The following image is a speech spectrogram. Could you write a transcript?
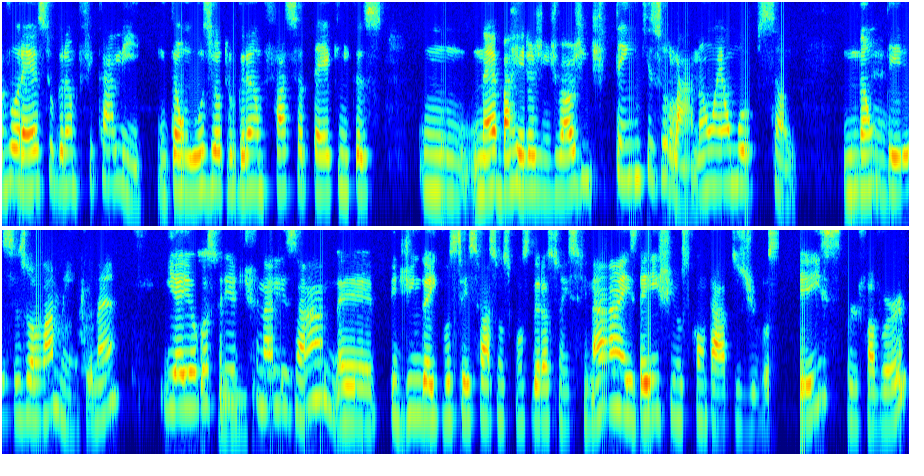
favorece o grampo ficar ali. Então, use outro grampo, faça técnicas com né, barreira gengival, a gente tem que isolar, não é uma opção não é. ter esse isolamento, né? E aí eu gostaria Sim. de finalizar é, pedindo aí que vocês façam as considerações finais, deixem os contatos de vocês, por favor.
